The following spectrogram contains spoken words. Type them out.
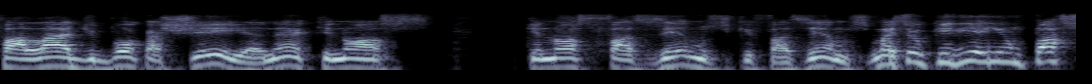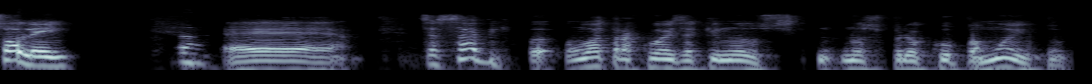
falar de boca cheia, né, que nós que nós fazemos o que fazemos, mas eu queria ir um passo além. Ah. É, você sabe outra coisa que nos, nos preocupa muito?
